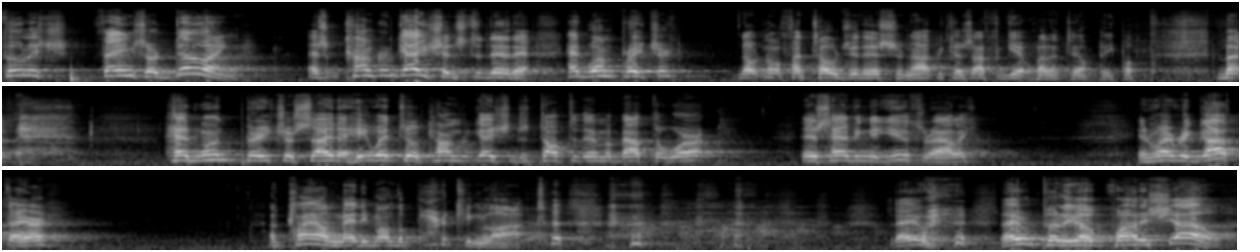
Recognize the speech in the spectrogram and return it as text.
foolish things they're doing as congregations to do that. Had one preacher, don't know if I told you this or not because I forget what I tell people, but had one preacher say that he went to a congregation to talk to them about the work. They was having a youth rally. And whenever he got there, a clown met him on the parking lot. they, were, they were putting on quite a show.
